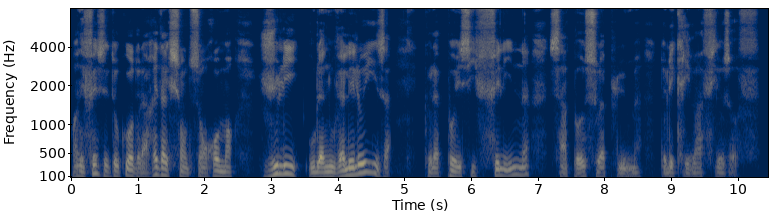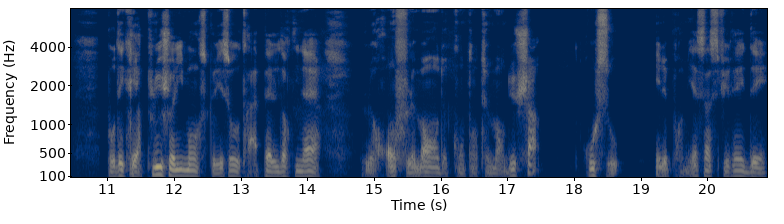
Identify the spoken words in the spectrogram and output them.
En effet, c'est au cours de la rédaction de son roman Julie ou la Nouvelle Héloïse que la poésie féline s'impose sous la plume de l'écrivain philosophe pour décrire plus joliment ce que les autres appellent d'ordinaire le ronflement de contentement du chat, Rousseau est le premier à s'inspirer des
